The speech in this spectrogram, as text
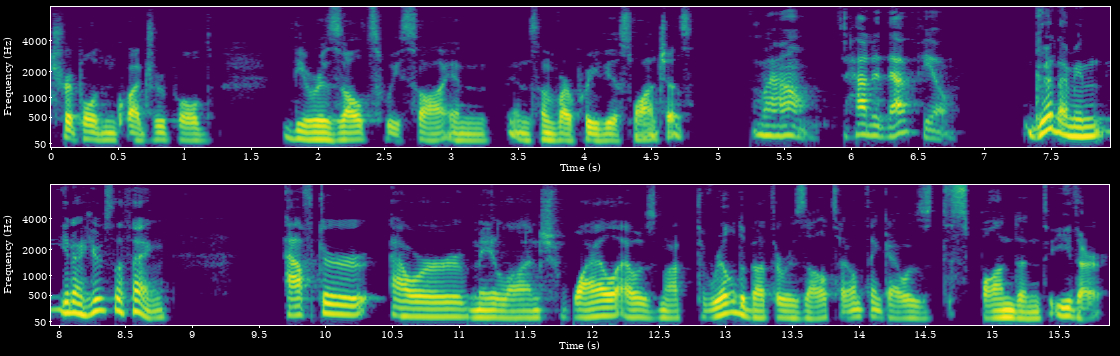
tripled and quadrupled the results we saw in in some of our previous launches. Wow. How did that feel? Good. I mean, you know, here's the thing. After our May launch, while I was not thrilled about the results, I don't think I was despondent either.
